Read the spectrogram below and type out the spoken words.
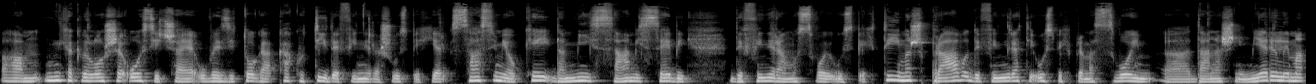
um, nikakve loše osjećaje u vezi toga kako ti definiraš uspjeh jer sasvim je ok da mi sami sebi definiramo svoj uspjeh. Ti imaš pravo definirati uspjeh prema svojim današnjim mjerilima,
